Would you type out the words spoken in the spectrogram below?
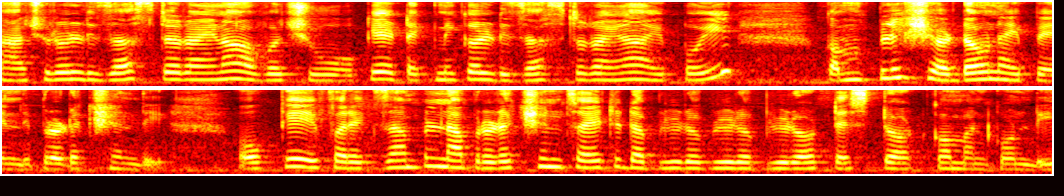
న్యాచురల్ డిజాస్టర్ అయినా అవ్వచ్చు. ఓకే టెక్నికల్ డిజాస్టర్ అయినా అయిపోయి కంప్లీట్ షట్ డౌన్ అయిపోయింది ప్రొడక్షన్ది ఓకే ఫర్ ఎగ్జాంపుల్ నా production site WWW dot test dot com అనుకోండి.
